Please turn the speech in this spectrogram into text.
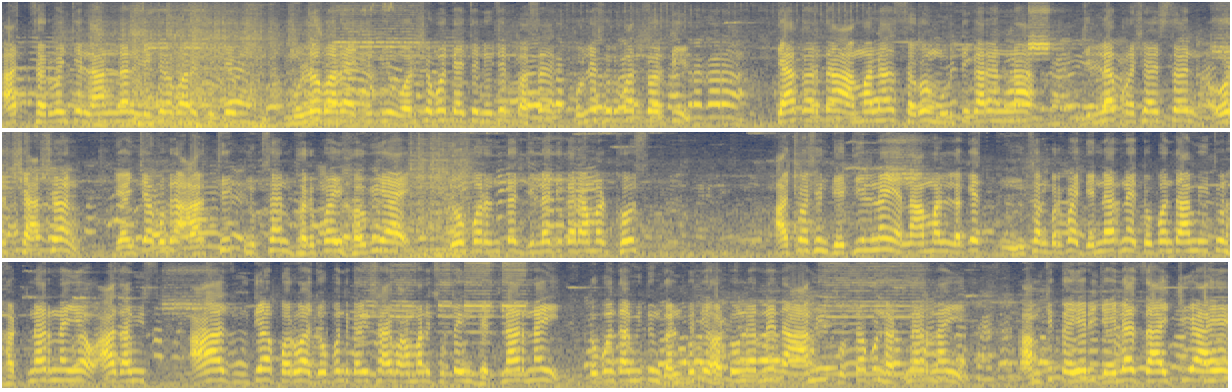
आज सर्वांचे लहान लहान लेकरं बारा छोटे मुलं बारा आहेत तर ते वर्षभर त्याचं नियोजन कसं कोणत्या स्वरूपात करतील? त्याकरता आम्हाला सर्व मूर्तिकारांना जिल्हा प्रशासन व शासन यांच्याकडून आर्थिक नुकसान भरपाई हवी आहे. जोपर्यंत जिल्हाधिकारी आम्हाला ठोस आश्वासन देतील नाही आणि आम्हाला लगेच नुकसान भरपाई देणार नाही तोपर्यंत आम्ही इथून हटणार नाही आहोत आज आम्ही आज उद्या परवा जोपर्यंत काही साहेब आम्हाला स्वतः येऊन भेटणार नाही तोपर्यंत आम्ही इथून गणपती हटवणार नाही ना आम्ही स्वतः पण हटणार नाही. आमची तयारी जैलात जायची आहे.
